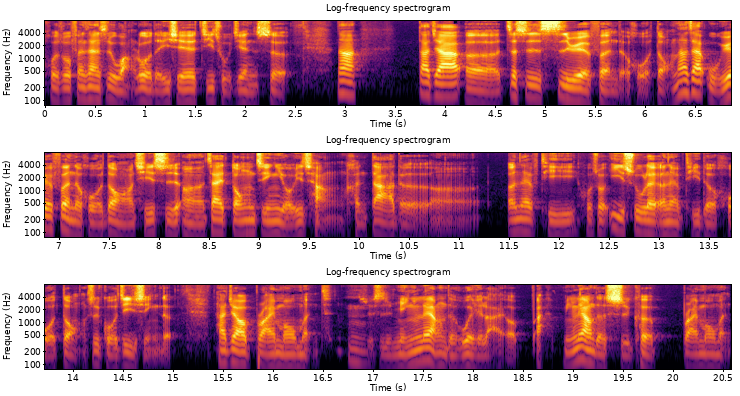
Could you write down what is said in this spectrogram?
或者说分散式网络的一些基础建设。那大家呃，这是四月份的活动。那在五月份的活动啊，其实呃，在东京有一场很大的呃 NFT 或者说艺术类 NFT 的活动，是国际型的，它叫 Bright Moment，嗯，就是明亮的未来哦，啊，明亮的时刻 Bright Moment。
